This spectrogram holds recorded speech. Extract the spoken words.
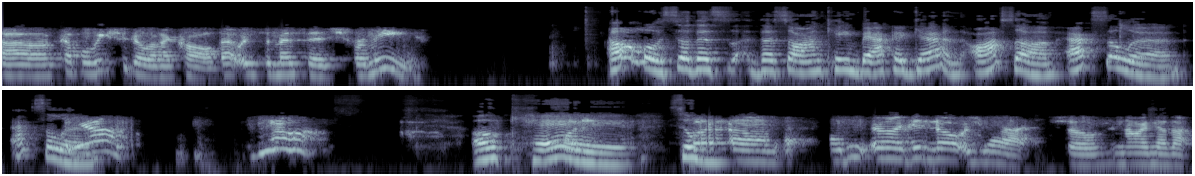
uh, a couple weeks ago when I called. That was the message for me. Oh, so this the song came back again. Awesome, excellent, excellent. Yeah, yeah. Okay, so but um, I didn't, I didn't know it was that. So now I know that.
